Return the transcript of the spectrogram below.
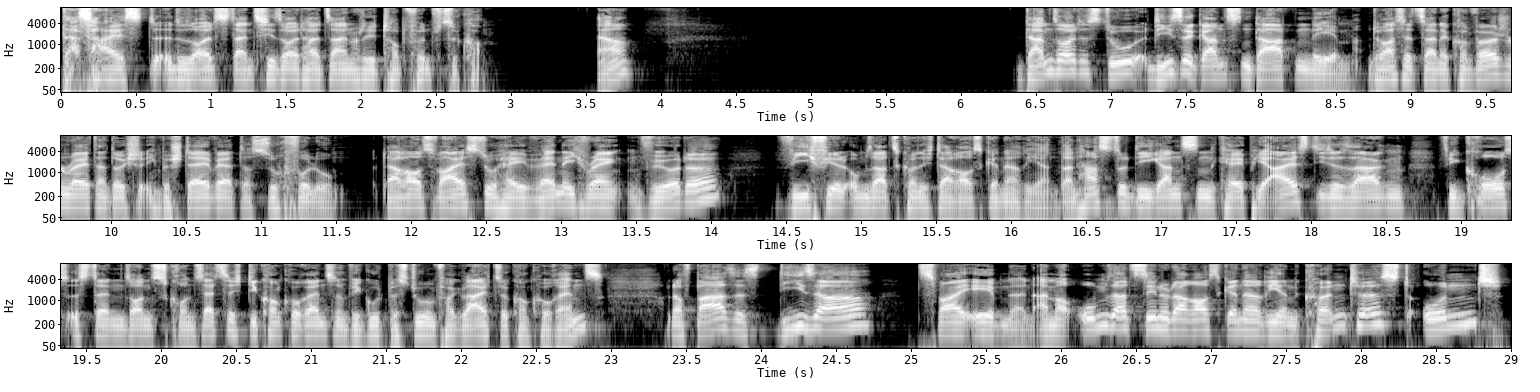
das heißt, du sollst, dein Ziel sollte halt sein, unter die Top 5 zu kommen. Ja. Dann solltest du diese ganzen Daten nehmen. Du hast jetzt deine Conversion Rate, deinen durchschnittlichen Bestellwert, das Suchvolumen. Daraus weißt du, hey, wenn ich ranken würde, wie viel Umsatz könnte ich daraus generieren. Dann hast du die ganzen KPIs, die dir sagen, wie groß ist denn sonst grundsätzlich die Konkurrenz und wie gut bist du im Vergleich zur Konkurrenz. Und auf Basis dieser zwei Ebenen, einmal Umsatz, den du daraus generieren könntest und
